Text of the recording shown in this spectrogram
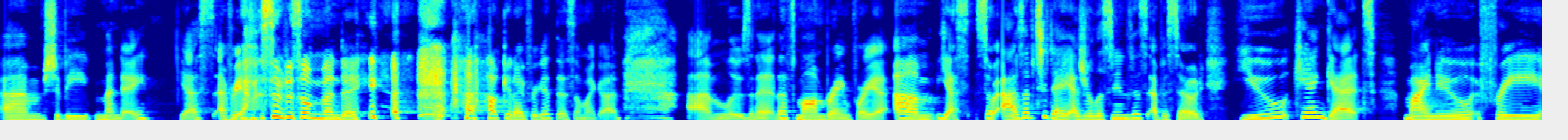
um, should be Monday Yes, every episode is on Monday. How could I forget this? Oh my God. I'm losing it. That's mom brain for you. Um, yes. So as of today, as you're listening to this episode, you can get my new free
